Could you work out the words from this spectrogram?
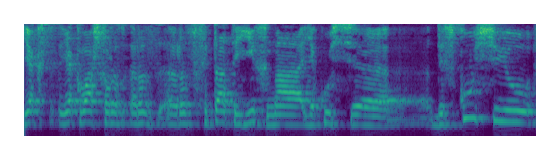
як як важко роз, роз, розхитати їх на якусь е, дискусію,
